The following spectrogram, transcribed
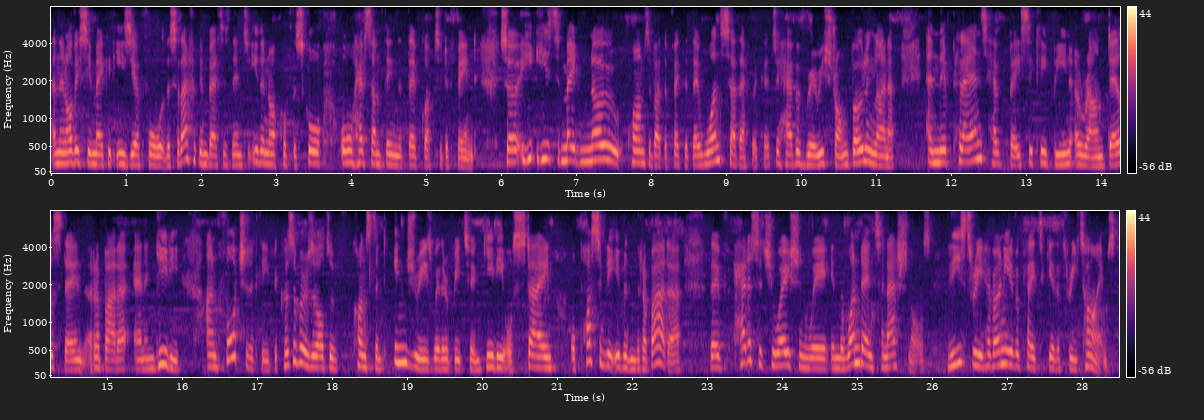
and then obviously make it easier for the South African batters then to either knock off the score or have something that they've got to defend. So he, he's made no qualms about the fact that they want South Africa to have a very strong bowling lineup. And their plans have basically been around Dale Steyn, Rabada, and Ngidi. Unfortunately, because of a result of constant injuries, whether it be to Ngidi or Steyn, or possibly even Rabada, they've had a situation where in the one day internationals, these three have only ever played together three times.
